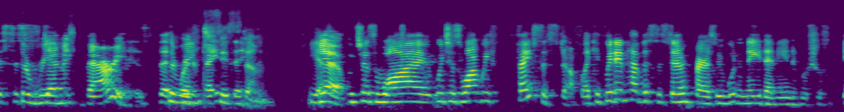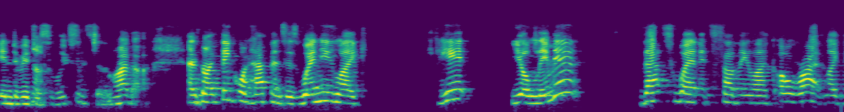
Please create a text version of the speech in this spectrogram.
the systemic the barriers that the we're facing. System. Yeah. yeah. which is why which is why we face this stuff. Like if we didn't have the systemic barriers, we wouldn't need any individual individual no. solutions to them either. And so I think what happens is when you like hit your limit that's when it's suddenly like, oh, right, like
